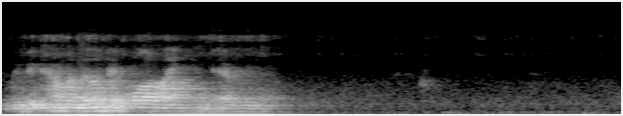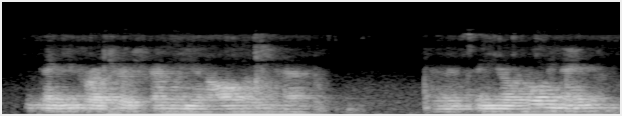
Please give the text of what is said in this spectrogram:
We become a little bit more like him every day. We thank you for our church family and all that we have. And it's in your holy name.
